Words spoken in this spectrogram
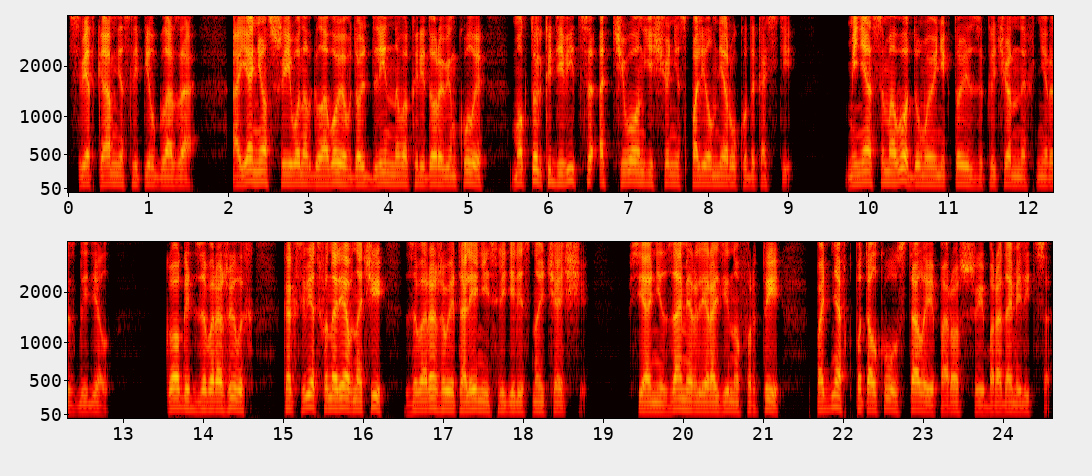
Свет камня слепил глаза, а я, несший его над головой вдоль длинного коридора Винкулы, мог только дивиться, от чего он еще не спалил мне руку до кости. Меня самого, думаю, никто из заключенных не разглядел. Коготь заворожил их, как свет фонаря в ночи завораживает оленей среди лесной чащи. Все они замерли, разинув рты, подняв к потолку усталые, поросшие бородами лица.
